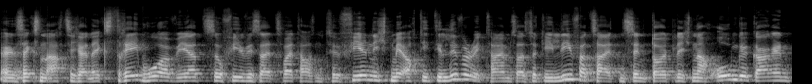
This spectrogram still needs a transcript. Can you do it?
86 äh, ein extrem hoher Wert, so viel wie seit 2004 nicht mehr. Auch die Delivery Times, also die Lieferzeiten sind deutlich nach oben gegangen.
